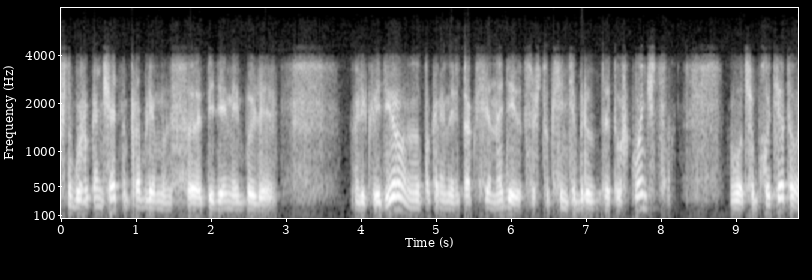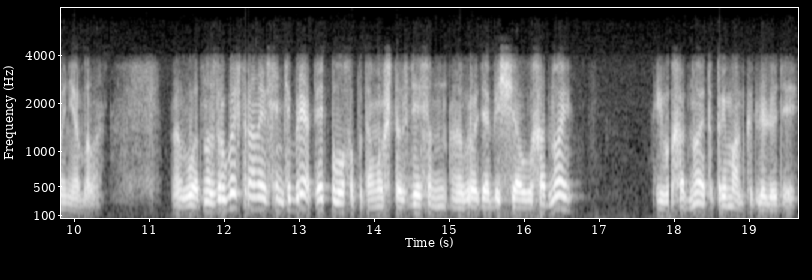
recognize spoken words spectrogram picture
чтобы уже окончательно проблемы с эпидемией были ликвидированы, ну, по крайней мере, так все надеются, что к сентябрю это уж кончится, вот, чтобы хоть этого не было. Вот. Но с другой стороны, в сентябре опять плохо, потому что здесь он э, вроде обещал выходной, и выходной это приманка для людей.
